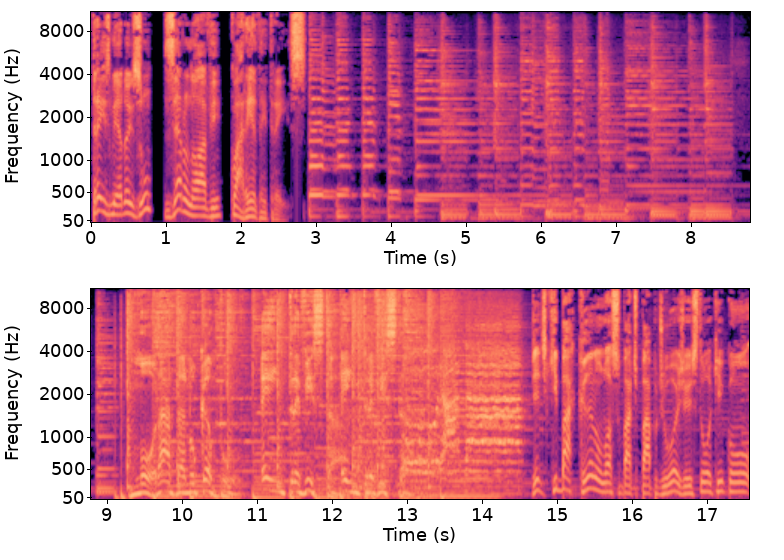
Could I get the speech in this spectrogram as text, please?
3621-0943. Morada no campo. Entrevista. Entrevista. Gente, que bacana o nosso bate-papo de hoje. Eu estou aqui com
